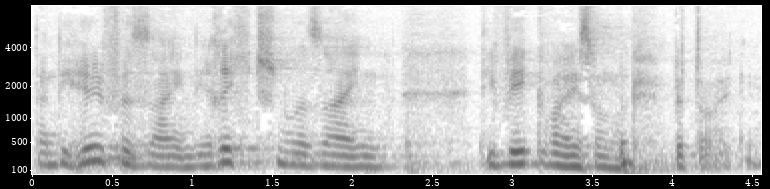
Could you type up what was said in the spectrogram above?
dann die Hilfe sein, die Richtschnur sein, die Wegweisung bedeuten.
